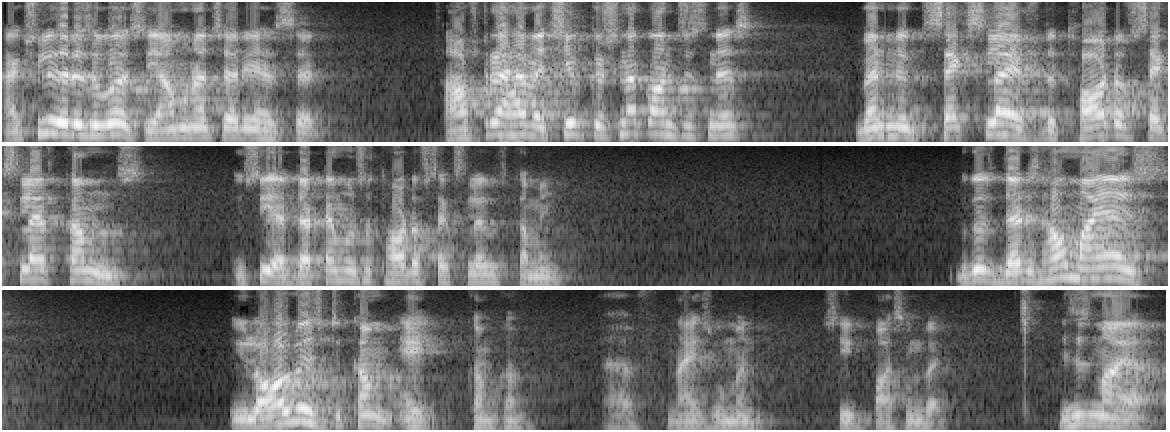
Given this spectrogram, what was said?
Actually, there is a verse Yamunacharya has said. After I have achieved Krishna consciousness, when the sex life, the thought of sex life comes, you see, at that time also thought of sex life is coming. Because that is how Maya is. You'll always come, hey, come, come. I have nice woman, see passing by. This is Maya.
